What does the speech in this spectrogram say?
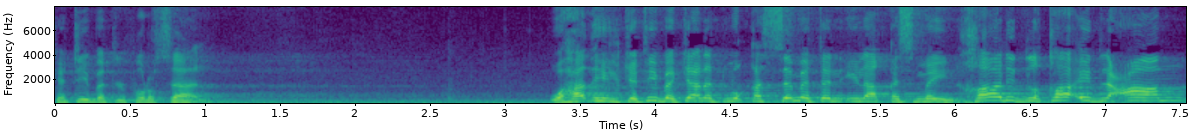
كتيبة الفرسان. وهذه الكتيبة كانت مقسمة إلى قسمين خالد القائد العام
